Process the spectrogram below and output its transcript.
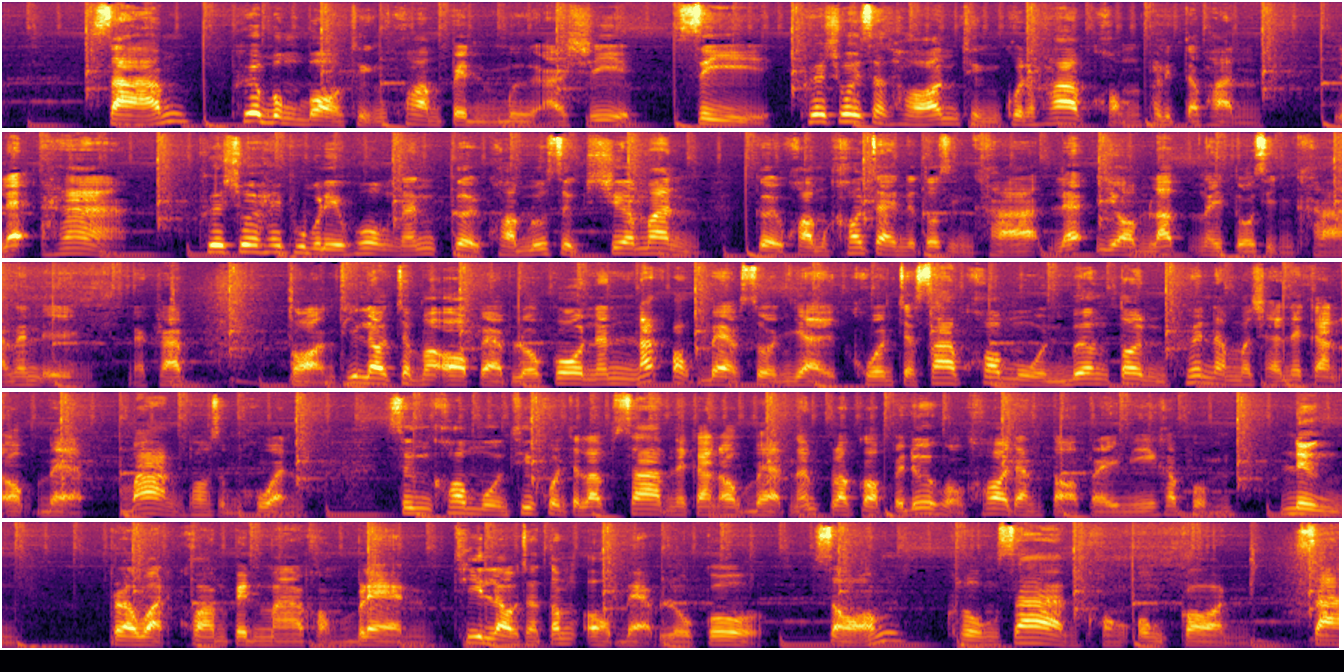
3. เพื่อบ่งบอกถึงความเป็นมืออาชีพ 4. เพื่อช่วยสะท้อนถึงคุณภาพของผลิตภัณฑ์ และ 5. เพื่อช่วยให้ผู้บริโภคนั้นเกิดความรู้สึกเชื่อมั่น เกิดความเข้าใจในตัวสินค้า และยอมรับในตัวสินค้านั่นเองนะครับก่อนที่เราจะมาออกแบบโลโก้นั้นนักออกแบบส่วนใหญ่ควรจะทราบข้อมูลเบื้องต้น เพื่อนำมาใช้ในการออกแบบบ้างพอสมควร ซึ่งข้อมูลที่ควรจะรับทราบในการออกแบบนั้นประกอบไปด้วยหัวข้อดังต่อไปนี้ครับผม 1. ประวัติความเป็นมาของแบรนด์ที่เราจะต้องออกแบบโลโก้ 2. โครงสร้างขององค์กร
